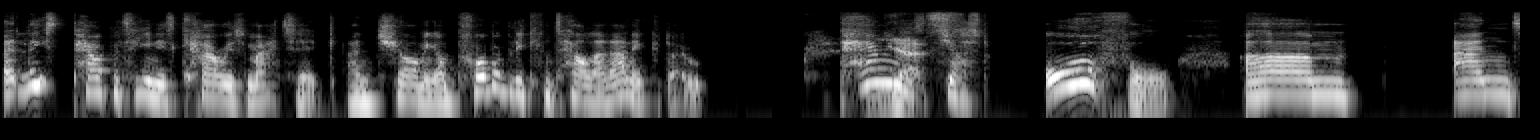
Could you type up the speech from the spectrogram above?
at least Palpatine is charismatic and charming and probably can tell an anecdote. Perrin Yes. is just awful. Um, and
